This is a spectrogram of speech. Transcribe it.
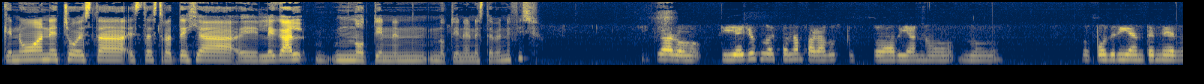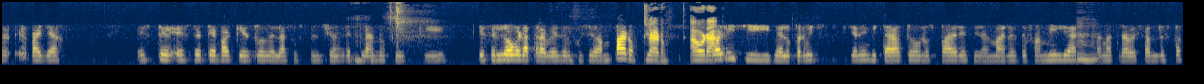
que no han hecho esta esta estrategia eh, legal no tienen no tienen este beneficio. Sí, claro, si ellos no están amparados, pues todavía no no no podrían tener, eh, vaya, este este tema que es lo de la suspensión de plano que, que, que se logra a través del juicio de amparo. Claro. Ahora. Igual y si me lo permites, pues, quisiera invitar a todos los padres y las madres de familia que están atravesando esta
